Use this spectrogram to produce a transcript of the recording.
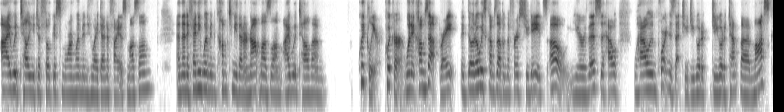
I would tell you to focus more on women who identify as Muslim. And then if any women come to me that are not Muslim, I would tell them quickly quicker when it comes up, right? It, it always comes up in the first two dates. Oh, you're this. How how important is that to you? Do you go to do you go to temp, uh, mosque?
